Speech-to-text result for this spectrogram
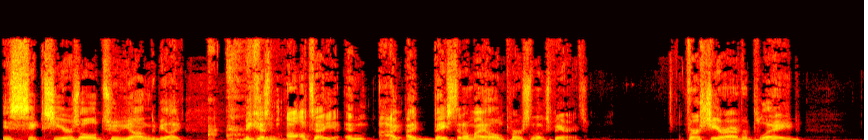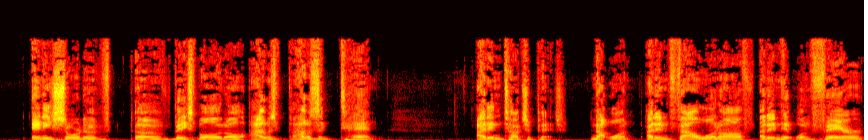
is six years old too young to be like? Because I'll tell you, and I, I based it on my own personal experience. First year I ever played any sort of of baseball at all, I was I was like ten. I didn't touch a pitch, not one. I didn't foul one off. I didn't hit one fair.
